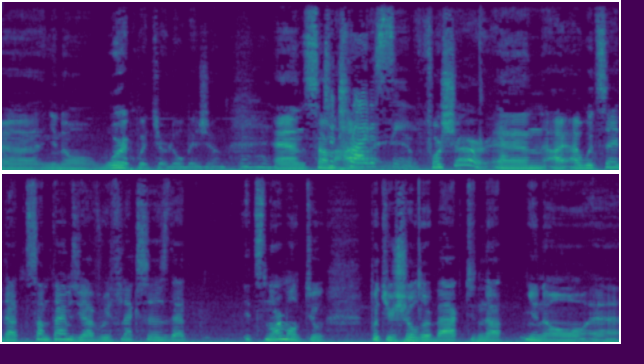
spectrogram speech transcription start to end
uh, you know work with your low vision, and somehow Mm-hmm. try to see. for sure. And I, I would say that sometimes you have reflexes that it's normal to put your shoulder back to not you know uh,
